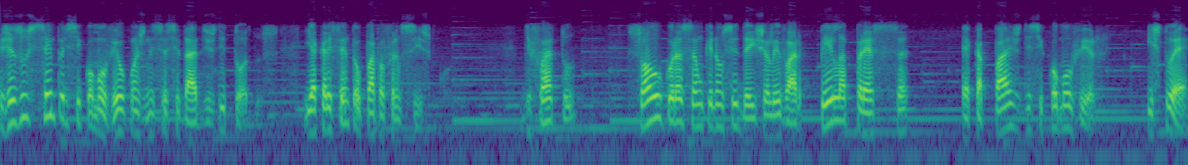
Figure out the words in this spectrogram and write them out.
Jesus sempre se comoveu com as necessidades de todos e acrescenta o Papa Francisco: de fato, só o coração que não se deixa levar pela pressa é capaz de se comover, isto é,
